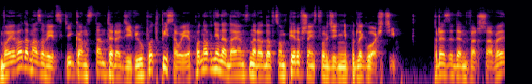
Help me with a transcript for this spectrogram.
Wojewoda mazowiecki Konstanty Radziwił podpisał je, ponownie nadając narodowcom pierwszeństwo w Dzień Niepodległości. Prezydent Warszawy,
